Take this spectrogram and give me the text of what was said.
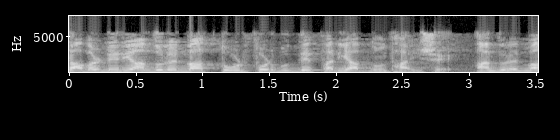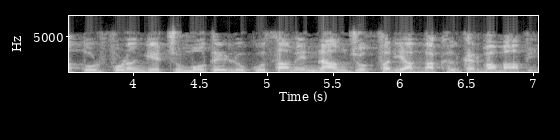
સાબરડેરી આંદોલનમાં તોડફોડ મુદ્દે ફરિયાદ નોંધાઈ છે. આંદોલનમાં તોડફોડ અંગે ચુમ્મોતેર લોકો સામે નામજોગ ફરિયાદ દાખલ કરવામાં આવી.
